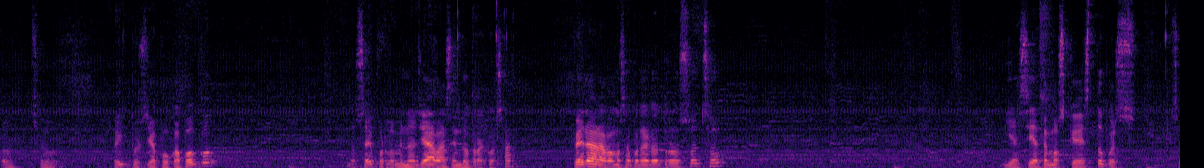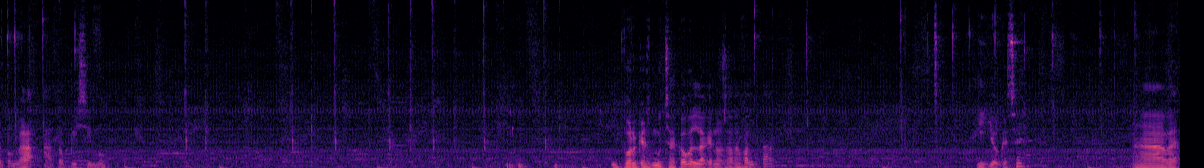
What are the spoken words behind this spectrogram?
8... ¿Veis? Pues ya poco a poco... No sé, por lo menos ya va siendo otra cosa. Pero ahora vamos a poner otros 8. Y así hacemos que esto, pues, se ponga a topísimo. Porque es mucha cobre la que nos hace falta. Y yo qué sé. A ver.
